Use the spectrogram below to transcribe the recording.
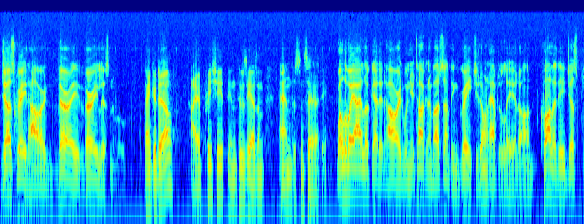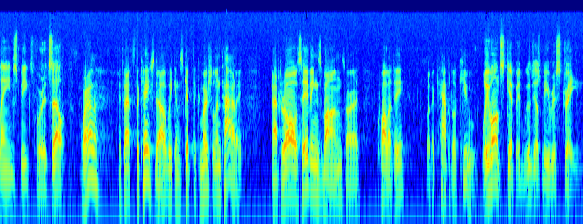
Just great, Howard. Very, very listenable. Thank you, Del. I appreciate the enthusiasm and the sincerity. Well, the way I look at it, Howard, when you're talking about something great, you don't have to lay it on. Quality just plain speaks for itself. Well, if that's the case, Del, we can skip the commercial entirely. After all, savings bonds are a quality with a capital Q. We won't skip it, we'll just be restrained,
